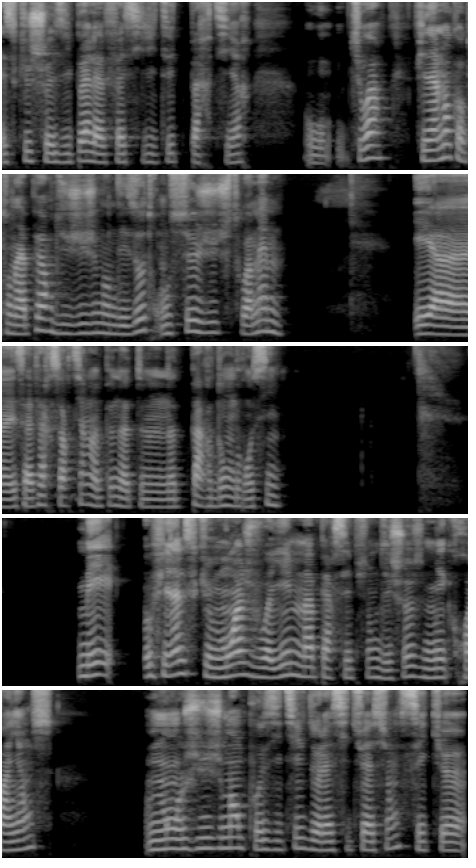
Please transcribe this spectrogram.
Est-ce que je choisis pas la facilité de partir? Ou, Tu vois, finalement, quand on a peur du jugement des autres, on se juge soi-même. Et, euh, ça va faire sortir un peu notre, notre part d'ombre aussi. Mais au final, ce que moi je voyais, ma perception des choses, mes croyances, mon jugement positif de la situation, c'est que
